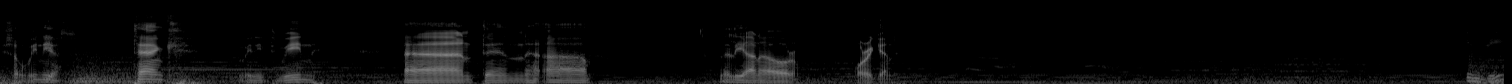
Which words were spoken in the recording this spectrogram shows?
Okay, so we need tank, we need Wynne, and then uh, Leliana or Morrigan. Indeed.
